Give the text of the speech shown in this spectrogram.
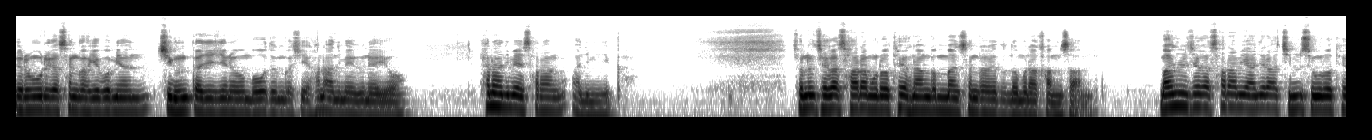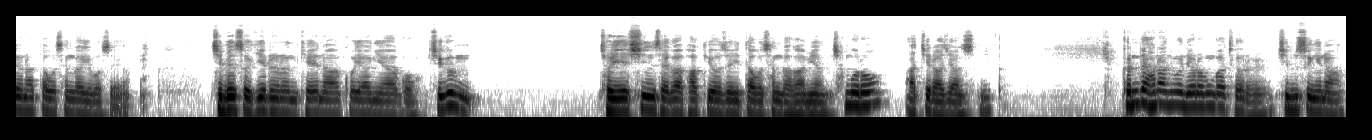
여러분 우리가 생각해 보면 지금까지 지내온 모든 것이 하나님의 은혜요 하나님의 사랑 아닙니까? 저는 제가 사람으로 태어난 것만 생각해도 너무나 감사합니다. 만일 제가 사람이 아니라 짐승으로 태어났다고 생각해 보세요. 집에서 기르는 개나 고양이하고 지금 저희의 신세가 바뀌어져 있다고 생각하면 참으로 아찔하지 않습니까? 그런데 하나님은 여러분과 저를 짐승이나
